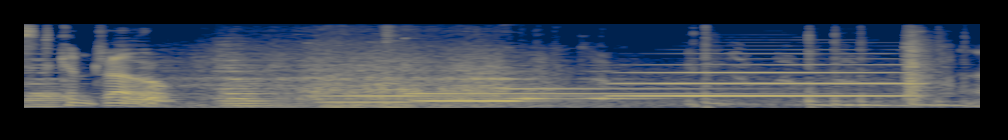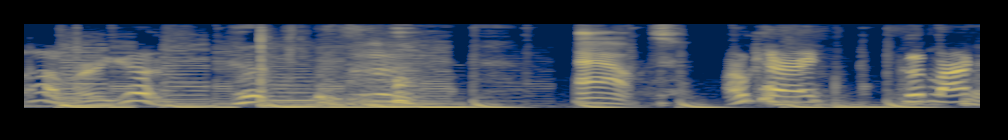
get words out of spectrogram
Pest control. Oh, very good. Out. Okay, good luck.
